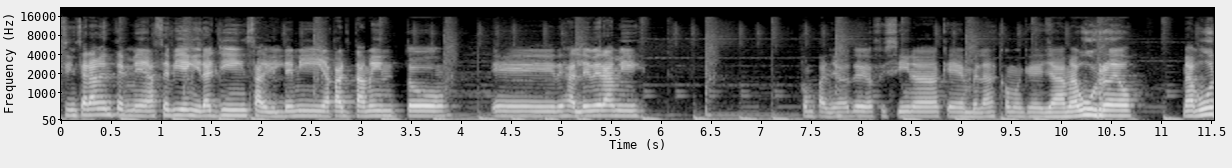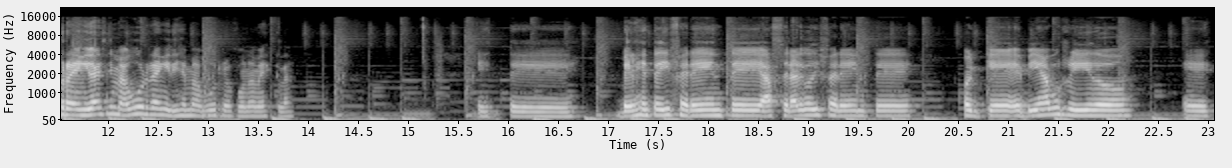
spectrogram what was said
sinceramente me hace bien ir al gym, salir de mi apartamento, eh, dejar de ver a mis compañeros de oficina, que en verdad es como que ya me aburro, me aburren, iba a decir me aburren y dije me aburro, fue una mezcla. Este, ver gente diferente, hacer algo diferente, porque es bien aburrido, eh,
